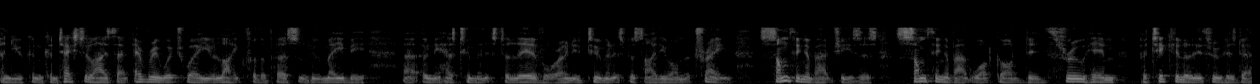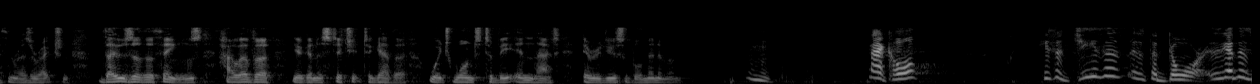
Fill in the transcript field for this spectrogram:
and you can contextualize that every which way you like for the person who maybe uh, only has two minutes to live or only two minutes beside you on the train. Something about Jesus, something about what God did through him, particularly through his death and resurrection. Those are the things, however you're going to stitch it together, which want to be in that irreducible minimum. Mm. Isn't that cool? He says Jesus is the door. He's got this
